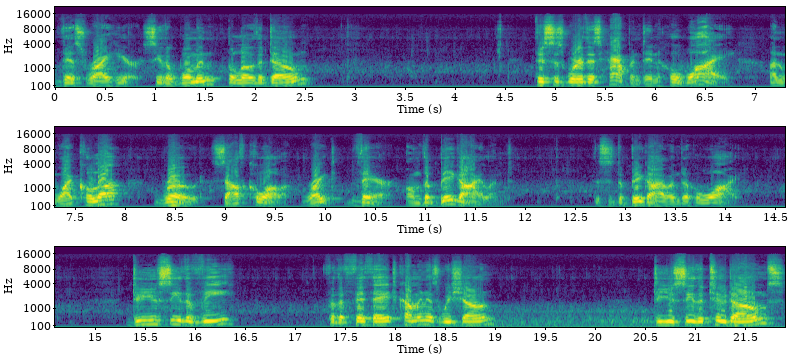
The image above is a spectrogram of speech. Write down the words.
this right here. See the woman below the dome? This is where this happened in Hawaii on Waikoloa Road, South Kohala, right there on the Big Island. This is the Big Island of Hawaii. Do you see the V for the fifth age coming as we shown? Do you see the two domes?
